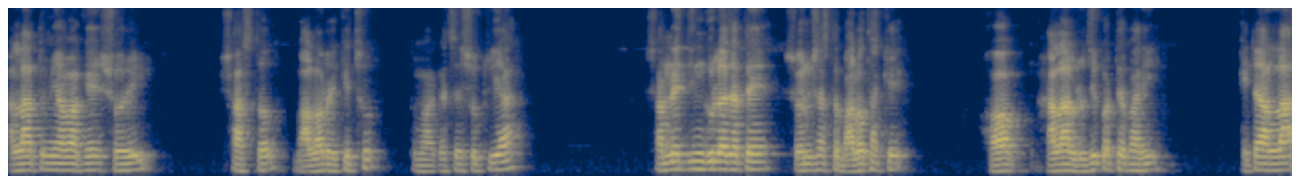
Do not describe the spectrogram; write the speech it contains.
আল্লাহ, তুমি আমাকে শরীর, স্বাস্থ্য ভালো রেখেছো, তোমার কাছে শুক্রিয়া। সামনের দিনগুলো যাতে শরীর স্বাস্থ্য ভালো থাকে, হক, হালাল রুজি করতে পারি। এটা আল্লাহ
